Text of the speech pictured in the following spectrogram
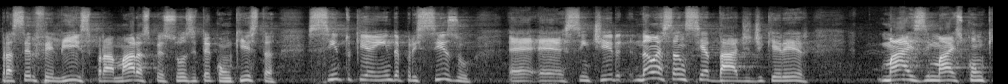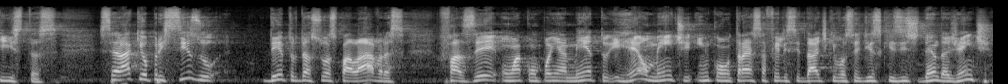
para ser feliz, para amar as pessoas e ter conquista, sinto que ainda preciso é, é, sentir não essa ansiedade de querer mais e mais conquistas. Será que eu preciso, dentro das suas palavras, fazer um acompanhamento e realmente encontrar essa felicidade que você diz que existe dentro da gente?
